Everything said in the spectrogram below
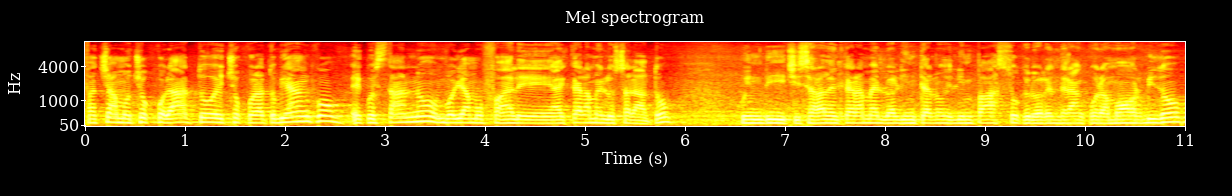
facciamo cioccolato e cioccolato bianco e quest'anno vogliamo fare al caramello salato, quindi ci sarà del caramello all'interno dell'impasto che lo renderà ancora morbido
